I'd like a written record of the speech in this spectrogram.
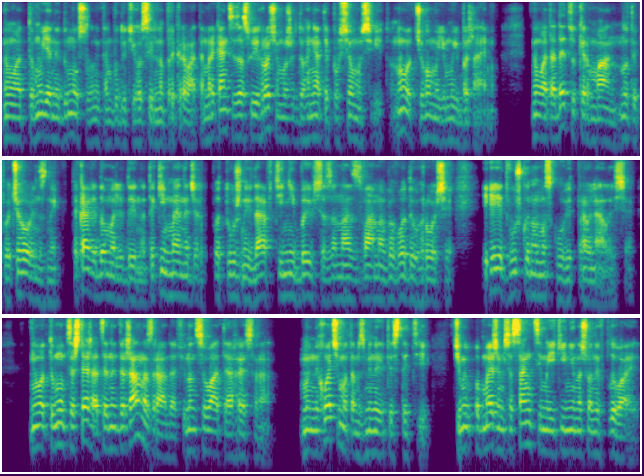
Ну, от, тому я не думав, що вони там будуть його сильно прикривати. Американці за свої гроші можуть доганяти по всьому світу. Ну, от чого ми йому і бажаємо. Ну от, а де Цукерман? Ну, типу, чого він зник? Така відома людина, такий менеджер потужний, да, в тіні бився за нас з вами, виводив гроші, і двушку на Москву відправлялися. Ну от тому це ж теж, а це не державна зрада фінансувати агресора. Ми не хочемо там змінити статті. Чи ми обмежимося санкціями, які ні на що не впливають?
